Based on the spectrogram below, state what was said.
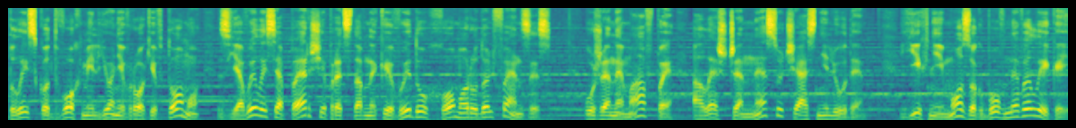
Близько двох мільйонів років тому з'явилися перші представники виду Homo rudolfensis. Уже не мавпи, але ще не сучасні люди. Їхній мозок був невеликий,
